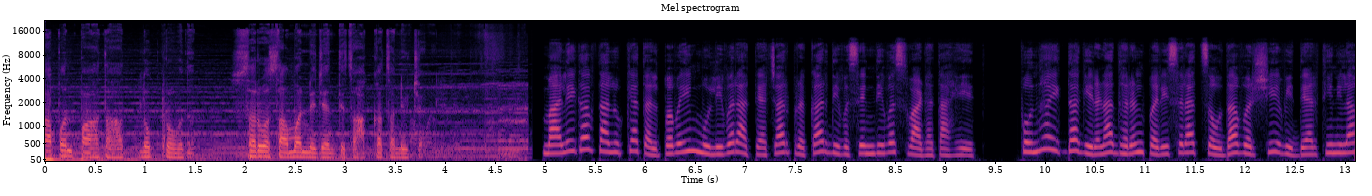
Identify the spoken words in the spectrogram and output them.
आपण पाहत आहात लोकप्रबोधन सर्वसामान्य जनतेचा हक्काचा न्यूज चॅनल. मालेगाव तालुक्यात अल्पवयीन मुलीवर अत्याचार प्रकार दिवसेंदिवस वाढत आहेत. पुन्हा एकदा गिरणा धरण परिसरात चौदा वर्षीय विद्यार्थिनीला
